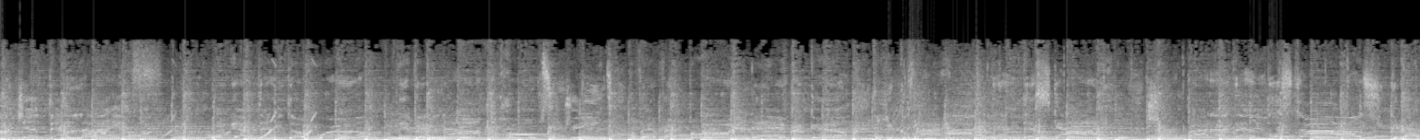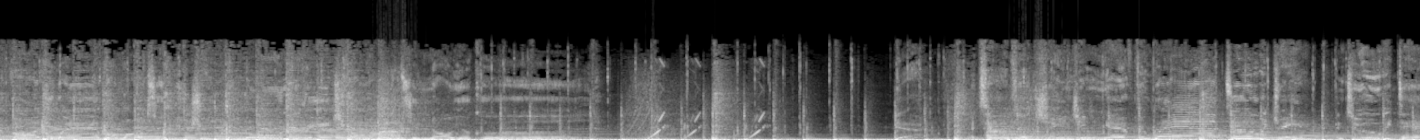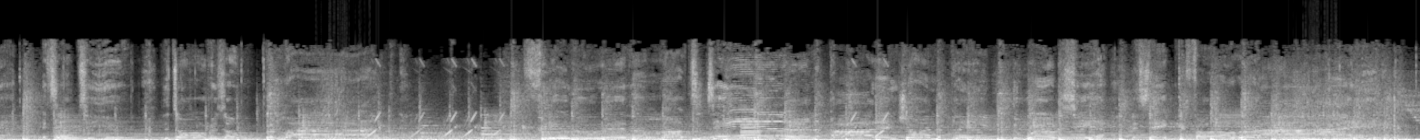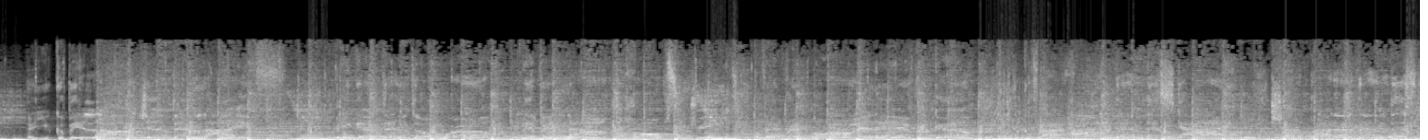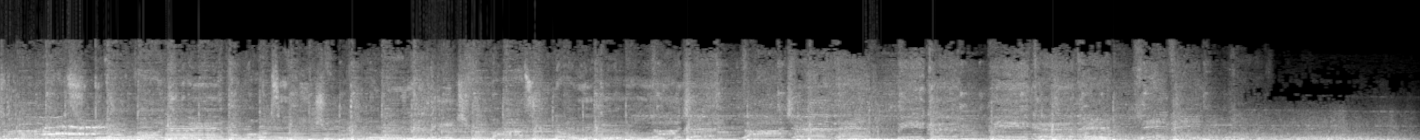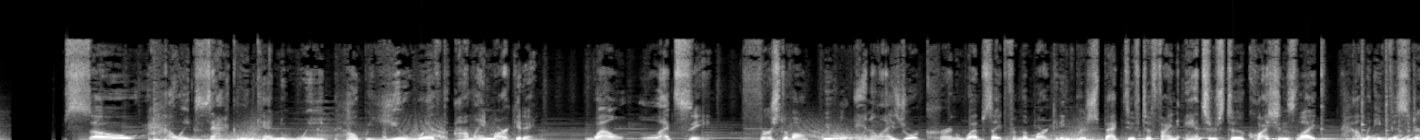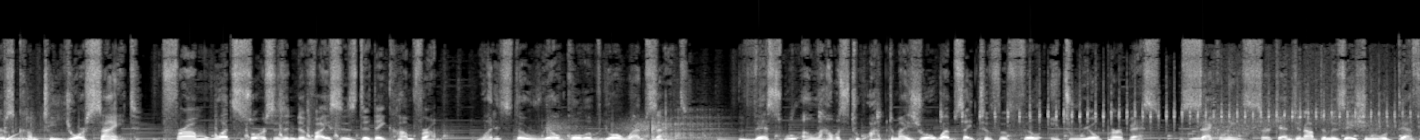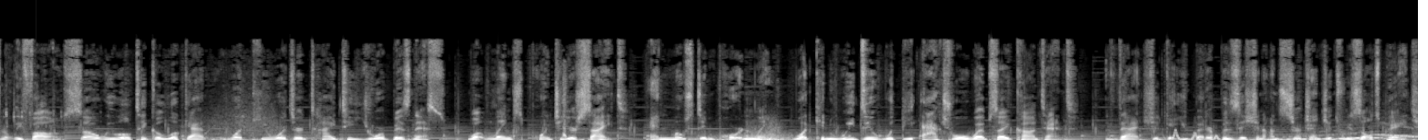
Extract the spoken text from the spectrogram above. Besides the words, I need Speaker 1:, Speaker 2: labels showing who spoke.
Speaker 1: Larger than life,
Speaker 2: So, how exactly can Weep help you with online marketing? Well, let's see. First of all, we will analyze your current website from the marketing perspective to find answers to questions like how many visitors come to your site? From what sources and devices did they come from? What is the real goal of your website? This will allow us to optimize your website to fulfill its real purpose. Secondly, search engine optimization will definitely follow, so we will take a look at what keywords are tied to your business, what links point to your site, and most importantly, what can we do with the actual website content. That should get you better position on search engine's results page.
